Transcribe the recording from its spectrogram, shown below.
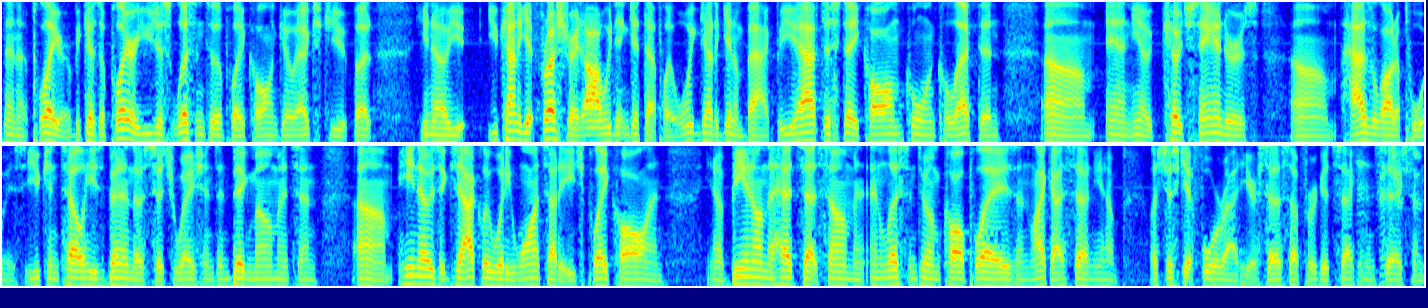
than a player. Because a player, you just listen to the play call and go execute. But you know, you you kind of get frustrated. Ah, we didn't get that play. Well, we got to get them back. But you have to stay calm, cool, and collected. Um, and you know, Coach Sanders um, has a lot of poise. You can tell he's been in those situations and big moments, and um, he knows exactly what he wants out of each play call. And you know, being on the headset some and, and to him call plays. And like I said, you know, let's just get four right here, set us up for a good second and six, and,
